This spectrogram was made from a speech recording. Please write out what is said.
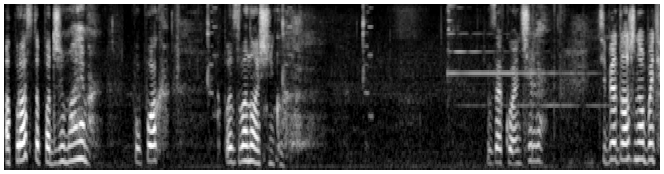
а просто поджимаем пупок к позвоночнику. Закончили. Тебе должно быть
